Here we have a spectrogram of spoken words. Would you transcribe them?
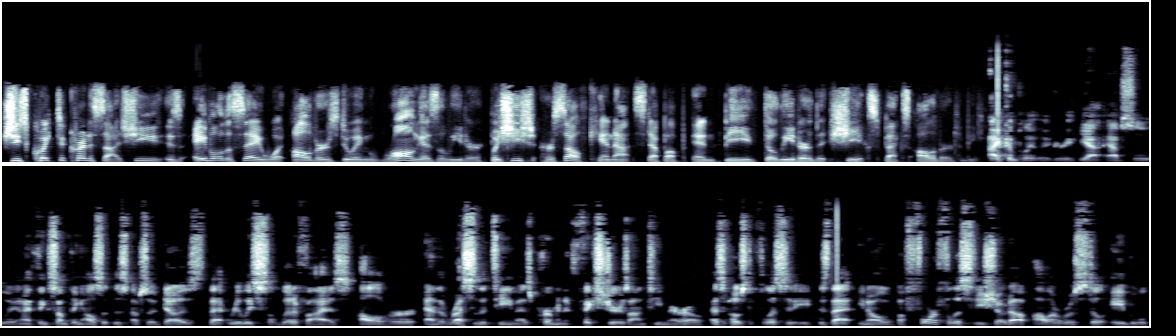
She's quick to criticize. She is able to say what Oliver's doing wrong as a leader, but she sh- herself cannot step up and be the leader that she expects Oliver to be. I completely agree. Yeah, absolutely. And I think something else that this episode does that really solidifies Oliver and the rest of the team as permanent fixtures on Team Arrow, as opposed to Felicity, is that, you know, before Felicity showed up, Oliver was still able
